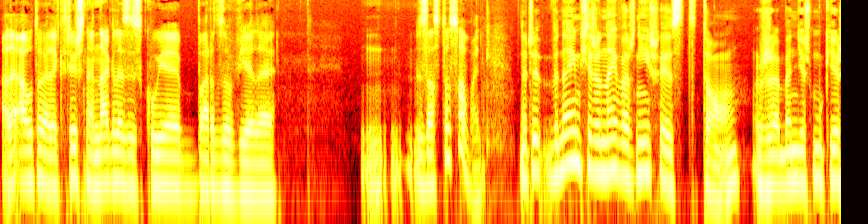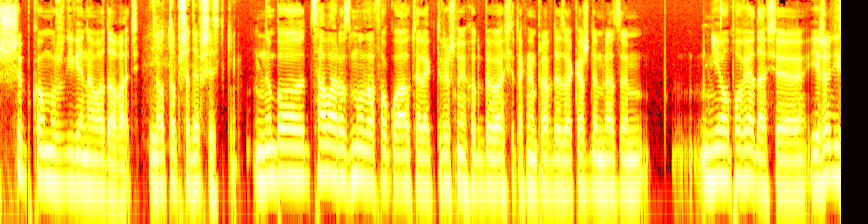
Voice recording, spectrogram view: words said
ale auto elektryczne nagle zyskuje bardzo wiele zastosowań. Znaczy, wydaje mi się, że najważniejsze jest to, że będziesz mógł je szybko możliwie naładować. No to przede wszystkim. No bo cała rozmowa wokół aut elektrycznych odbyła się tak naprawdę za każdym razem. Nie opowiada się. Jeżeli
